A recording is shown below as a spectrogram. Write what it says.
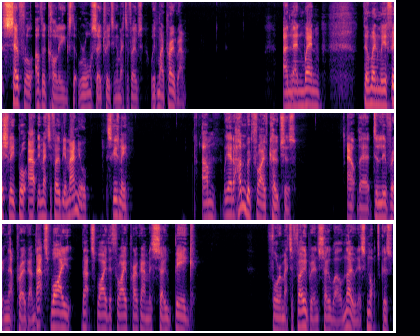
several other colleagues that were also treating emetophobes with my program. And yeah. then when then when we officially brought out the emetophobia manual, excuse me, um, we had 100 Thrive coaches out there delivering that program. That's why that's why the Thrive program is so big for emetophobia and so well known. It's not because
